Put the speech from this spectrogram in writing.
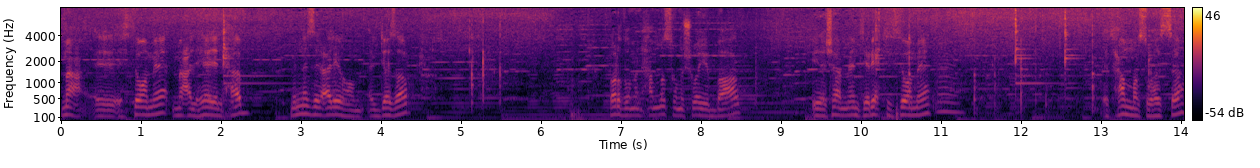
مع آه، الثومة مع الهيل الحب. بننزل عليهم الجزر. برضو بنحمصهم شوي ببعض. إذا شام أنت ريحة الثومة. تحمصوا هسه.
